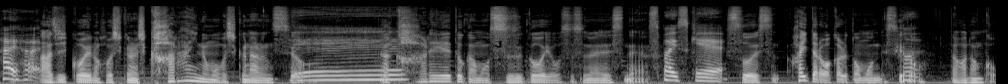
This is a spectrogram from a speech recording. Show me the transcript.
はいはい。味濃いの欲しくなるし辛いのも欲しくなるんですよ。カレーとかもすごいおすすめですね。スパイス系。そうです。入ったらわかると思うんですけど、はい。だからなんか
